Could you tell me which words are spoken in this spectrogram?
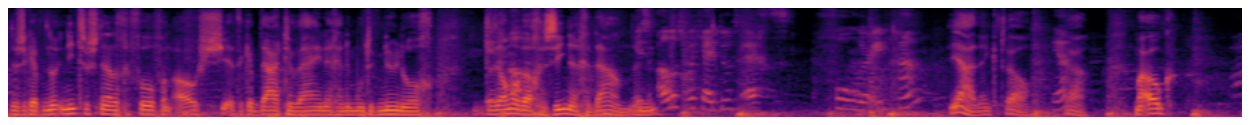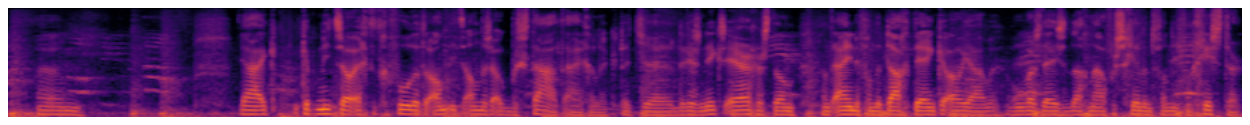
dus ik heb no- niet zo snel het gevoel van. Oh shit, ik heb daar te weinig. En dan moet ik nu nog. Dat is allemaal wel gezien en gedaan. Is En, alles wat jij doet echt vol erin gaan? ja, denk het wel. Ja? Ja. Maar ook. ehm, ja, ik, ik heb niet zo echt het gevoel dat er an- iets anders ook bestaat eigenlijk. Dat je, er is niks ergers dan aan het einde van de dag denken... oh ja, hoe was deze dag nou verschillend van die van gisteren?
